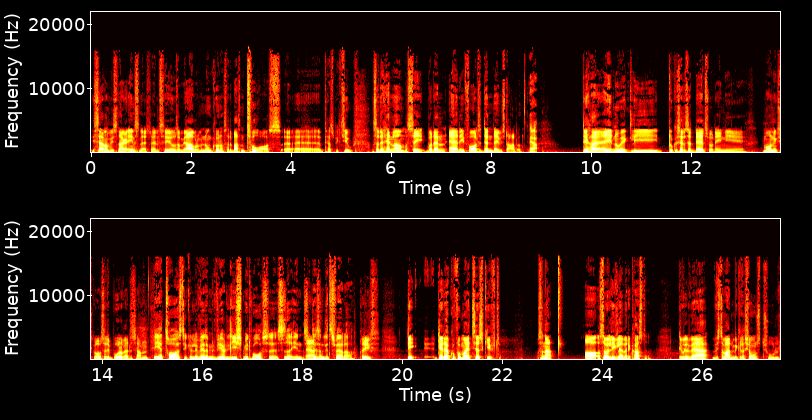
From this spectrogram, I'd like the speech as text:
især når vi snakker internationalt SEO, som vi arbejder med nogle kunder, så er det bare sådan to års øh, øh, perspektiv. Og så det handler om at se, hvordan er det i forhold til den dag, vi startede. Ja. Det har jeg endnu ikke lige... Du kan selv sætte datoen ind i øh, Morningscore, så det burde være det samme. Det, jeg tror også, de kan levere det, men vi har jo lige smidt vores øh, sider ind, så Ja. det er sådan lidt svært at... Præcis. Det, det der kunne få mig til at skifte sådan her, og, og så var ligeglad, hvad det kostede, det ville være, hvis der var et migrationstool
